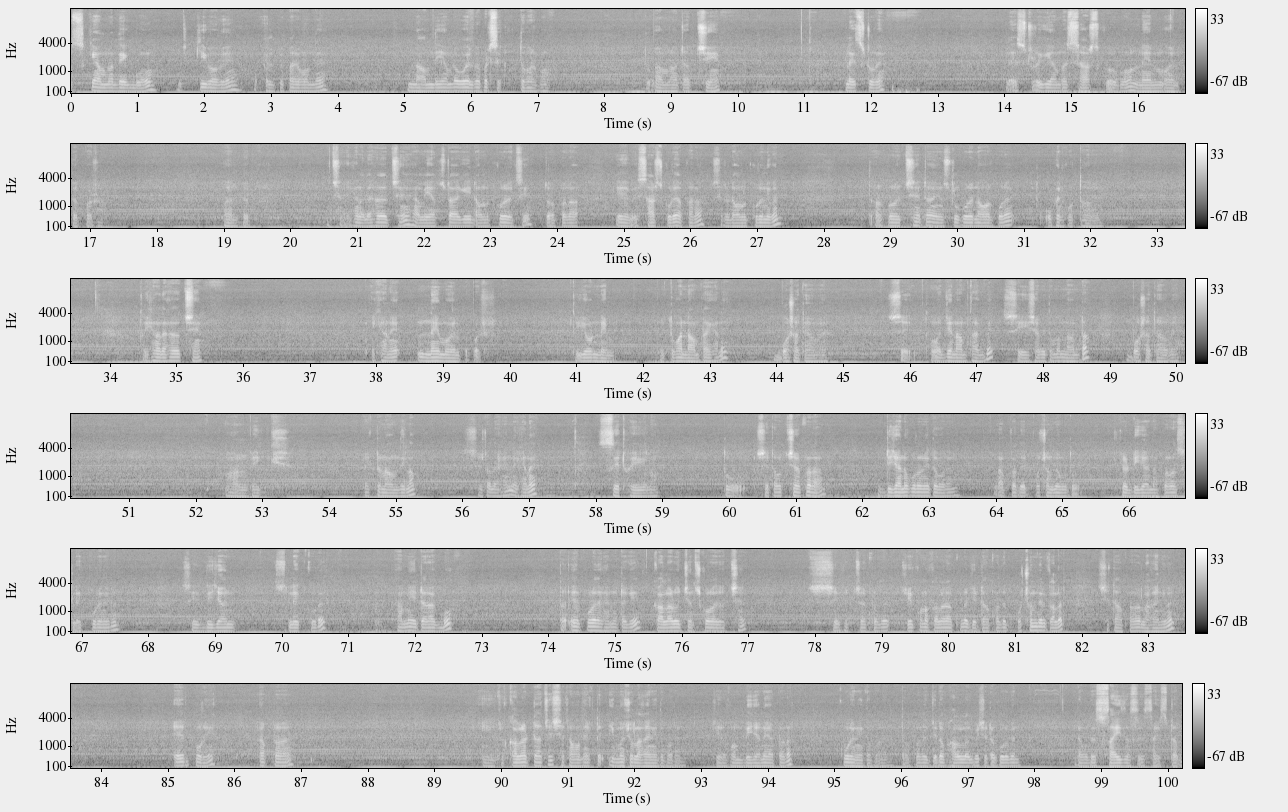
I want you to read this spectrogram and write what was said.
আজকে আমরা দেখব কীভাবে ওয়ালপেপারের মধ্যে নাম দিয়ে আমরা ওয়ালপেপার সেট করতে পারব। তো আমরা যাচ্ছি প্লে স্টোরে প্লে স্টোরে গিয়ে আমরা সার্চ করব নেম ওয়ালপেপার ওয়ালপেপার আচ্ছা এখানে দেখা যাচ্ছে আমি অ্যাপসটা আগেই ডাউনলোড করে রেখেছি। তো আপনারা এভাবে সার্চ করে আপনারা সেটা ডাউনলোড করে নেবেন। তারপর হচ্ছে এটা ইনস্টল করে নেওয়ার পরে ওপেন করতে হবে। তো এখানে দেখা যাচ্ছে এখানে নেম ওয়েল পেপার তো ইয়োর নেম তোমার নামটা এখানে বসাতে হবে। সে তোমার যে নাম থাকবে সেই হিসাবে তোমার নামটা বসাতে হবে। একটা নাম দিলাম, সেটা দেখেন এখানে সেট হয়ে গেল। তো সেটা হচ্ছে আপনারা ডিজাইনও করে নিতে পারেন। আপনাদের পছন্দের মতো একটা ডিজাইন আপনারা সিলেক্ট করে নেবেন। সেই ডিজাইন সিলেক্ট করে আমি এটা রাখব। তো এরপরে দেখেন এটাকে কালারও চেঞ্জ করা যাচ্ছে। সেক্ষেত্রে আপনাদের যে কোনো কালার আপনারা, যেটা আপনাদের পছন্দের কালার সেটা আপনারা লাগাই নেবেন। এরপরে আপনারা এই যে কালারটা আছে, সেটা আমাদের একটা ইমেজও লাগাই নিতে পারেন। যেরকম ডিজাইনে আপনারা করে নিতে পারেন। তো আপনাদের যেটা ভালো লাগবে সেটা করবেন। এটার মধ্যে সাইজ আছে সাইজটা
